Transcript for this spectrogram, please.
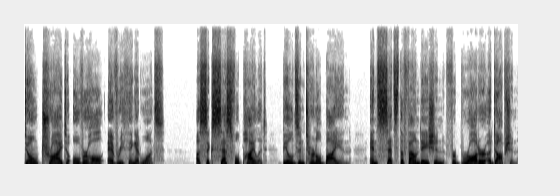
Don't try to overhaul everything at once. A successful pilot builds internal buy in and sets the foundation for broader adoption.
